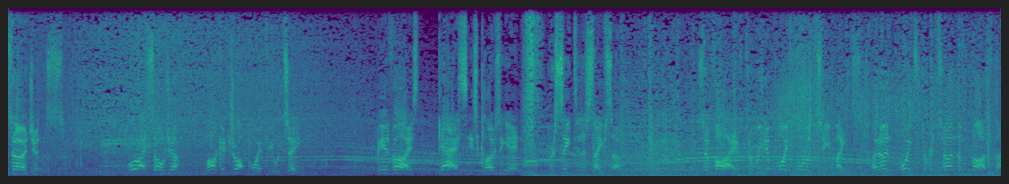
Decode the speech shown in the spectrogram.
Resurgence. All right, soldier. Mark a drop point for your team. Be advised, gas is closing in. Proceed to the safe zone. Survive to redeploy fallen teammates and earn points to return them faster.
